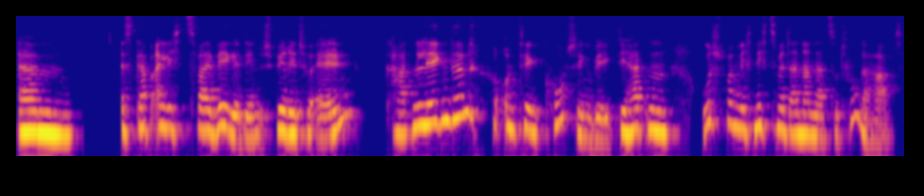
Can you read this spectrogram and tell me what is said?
ähm, es gab eigentlich zwei Wege, den spirituellen Kartenlegenden und den Coachingweg. Die hatten ursprünglich nichts miteinander zu tun gehabt.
